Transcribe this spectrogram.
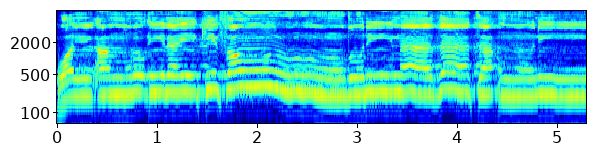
والأمر إليك فانظري ماذا تأمرين.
